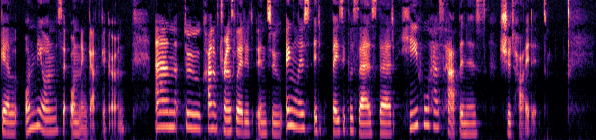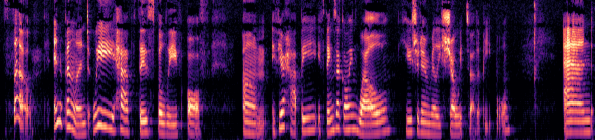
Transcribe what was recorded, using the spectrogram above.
kel onni on, se onnen kätkeköön. And to kind of translate it into English, it basically says that he who has happiness should hide it. So, in Finland, we have this belief of um, if you're happy, if things are going well, you shouldn't really show it to other people. And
